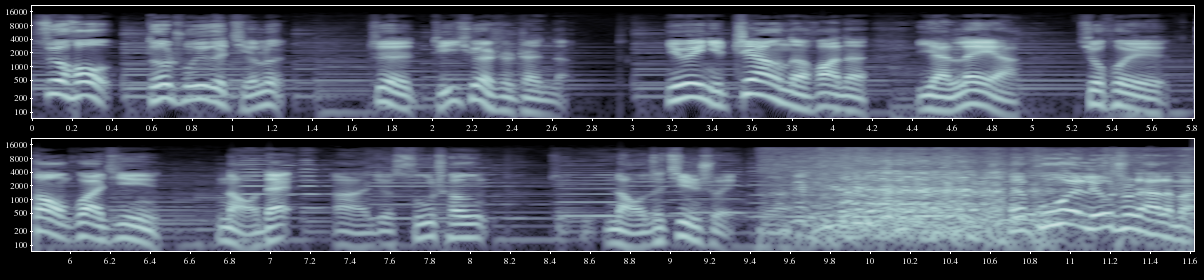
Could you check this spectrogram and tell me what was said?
最后得出一个结论，这的确是真的，因为你这样的话呢，眼泪啊就会倒灌进脑袋啊，就俗称。脑子进水，那不会流出来了吗？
